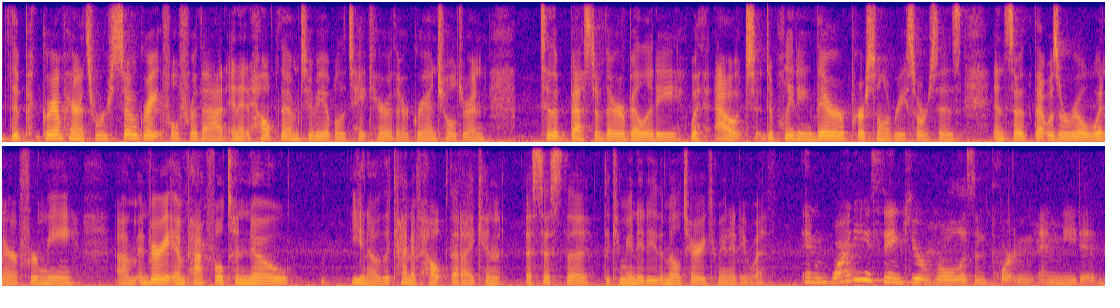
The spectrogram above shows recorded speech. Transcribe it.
the p- grandparents were so grateful for that, and it helped them to be able to take care of their grandchildren to the best of their ability without depleting their personal resources. And so that was a real winner for me, um, and very impactful to know, you know, the kind of help that I can assist the the community, the military community with. And why do you think your role is important and needed?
